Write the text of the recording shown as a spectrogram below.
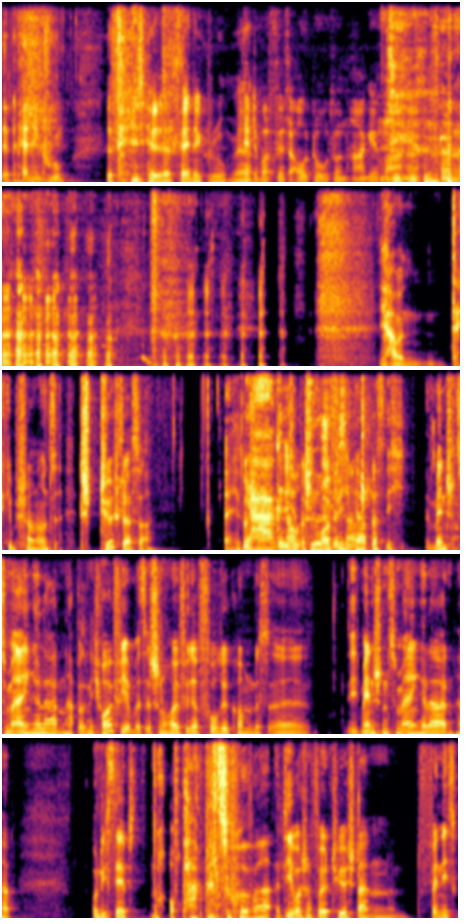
Der Panic Room. Der, Panic Room, ja. Hätte was fürs Auto, so ein Hagelwarner. Ja, da gibt es schon uns Türschlösser. Ja, das, genau, Ich habe schon häufig gehabt, dass ich Menschen zu mir eingeladen habe. Also nicht häufig, aber es ist schon häufiger vorgekommen, dass äh, ich Menschen zu mir eingeladen habe und ich selbst noch auf Parkplatzsuche war, die aber schon vor der Tür standen. Fände ich es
